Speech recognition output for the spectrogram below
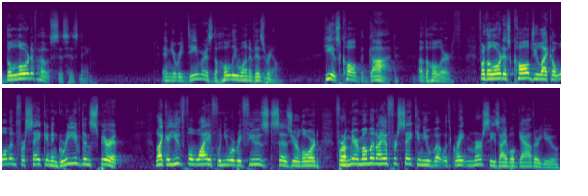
The Lord of hosts is his name. And your Redeemer is the Holy One of Israel. He is called the God of the whole earth. For the Lord has called you like a woman forsaken and grieved in spirit like a youthful wife when you were refused, says your Lord. For a mere moment I have forsaken you, but with great mercies I will gather you.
